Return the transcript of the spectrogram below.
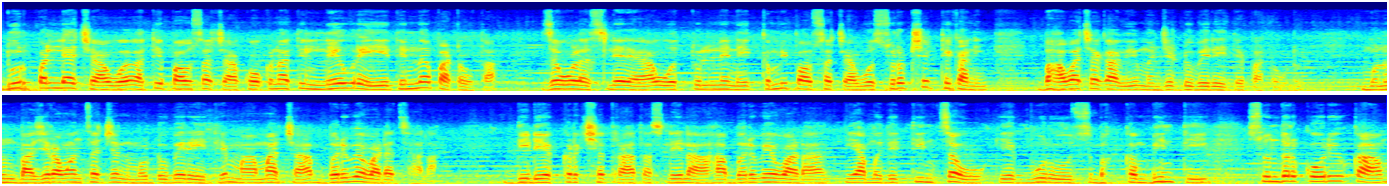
दूर पल्ल्याच्या व अतिपावसाच्या कोकणातील नेवरे येथे न पाठवता जवळ असलेल्या व तुलनेने कमी पावसाच्या व सुरक्षित ठिकाणी भावाच्या गावी म्हणजे डुबेरे येथे पाठवलं. म्हणून बाजीरावांचा जन्म डुबेरे येथे मामाच्या बर्वेवाड्यात झाला. दीड एकर क्षेत्रात असलेला हा बर्वेवाडा यामध्ये तीन चौक एक बुरुज भक्कम भिंती सुंदर कोरीव काम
